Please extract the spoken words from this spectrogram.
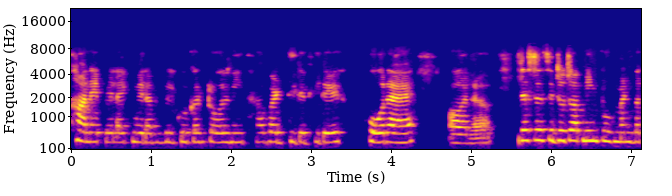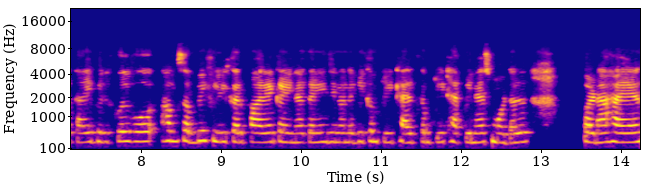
खाने पे लाइक मेरा भी बिल्कुल कंट्रोल नहीं था बट धीरे धीरे हो रहा है। और जैसे जैसे जो जो आपने इम्प्रूवमेंट बताई, बिल्कुल वो हम सब भी फील कर पा रहे हैं कहीं ना कहीं, जिन्होंने भी complete health complete happiness model पढ़ा है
